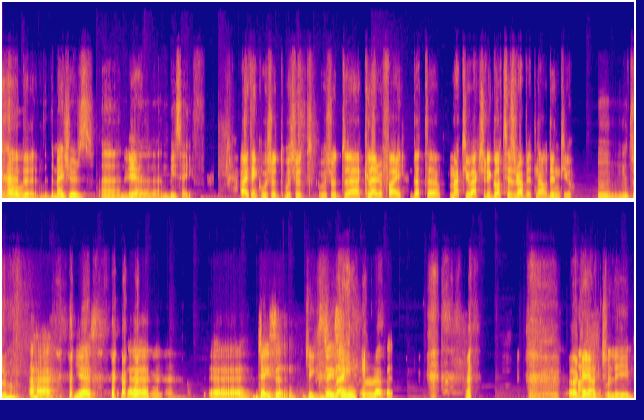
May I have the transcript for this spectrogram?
you know, The- the, the measures and Yeah. uh, and be safe. I think we should we should we should uh, clarify that uh, Matthew actually got his rabbit now, didn't you? Mm, true. Aha, yes. Uh, uh, Jason. Jason. Jason the rabbit. Okay. I actually,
